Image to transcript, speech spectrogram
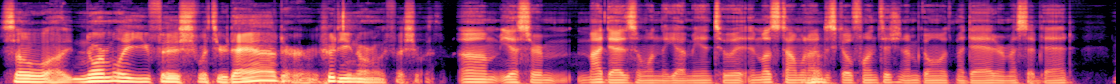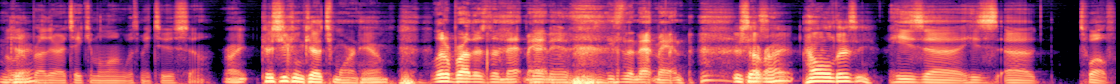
So, uh, normally you fish with your dad, or who do you normally fish with? Um, yes, sir. M- My dad's the one that got me into it, and most of the time when I Uh-huh. just go fun fishing, I'm going with my dad or my stepdad. My Okay, little brother, I take him along with me too. So right? Because you can catch more than him. little brother's the net man, man. he's the net man Is that right? How old is he? he's uh he's uh twelve.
